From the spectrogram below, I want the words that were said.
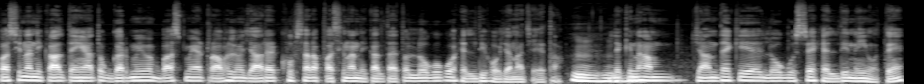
पसीना निकालते हैं या तो गर्मी में बस में या ट्रैवल में जा रहे हैं खूब सारा पसीना निकलता है तो लोगों को हेल्दी हो जाना चाहिए था। हम्म, हम्म, लेकिन हम जानते हैं कि लोग उससे हेल्दी नहीं होते हैं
